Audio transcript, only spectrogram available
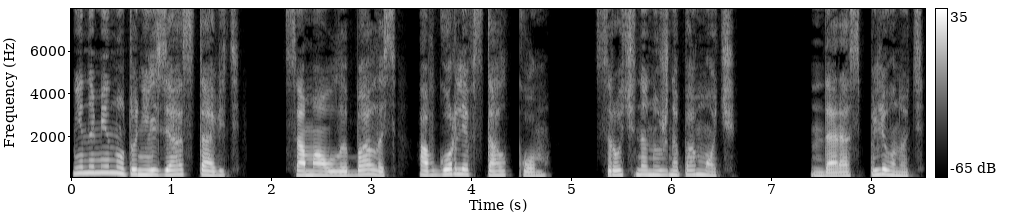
ни на минуту нельзя оставить!» Сама улыбалась, а в горле встал ком. «Срочно нужно помочь». «Да расплюнуть!»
